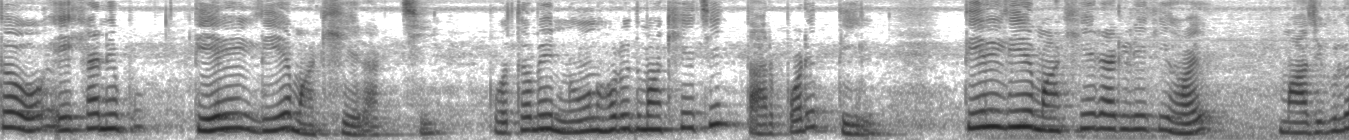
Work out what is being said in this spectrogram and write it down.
তো এখানে তেল দিয়ে মাখিয়ে রাখছি। প্রথমে নুন, হলুদ মাখিয়েছি, তারপরে তেল। তেল দিয়ে মাখিয়ে রাখলে কি হয়, মাছগুলো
